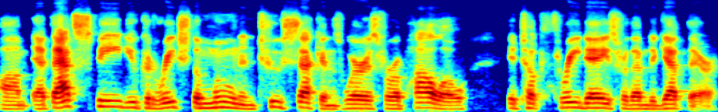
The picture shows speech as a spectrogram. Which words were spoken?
Um, at that speed, you could reach the moon in two seconds, whereas for Apollo, it took three days for them to get there.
